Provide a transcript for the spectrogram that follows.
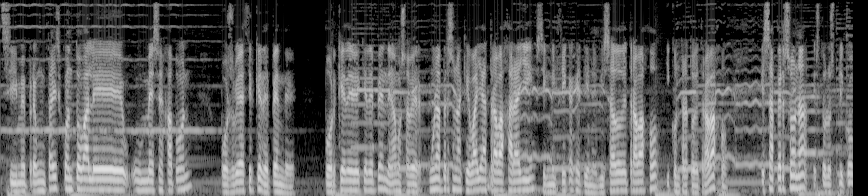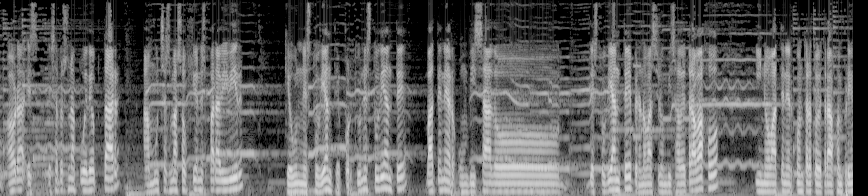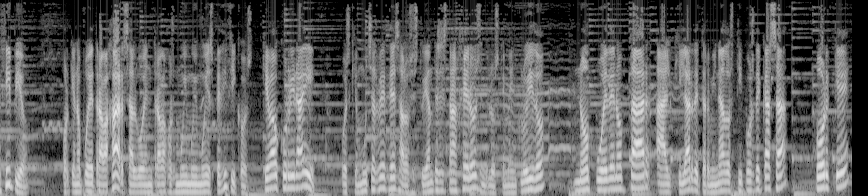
si me preguntáis cuánto vale un mes en Japón, pues voy a decir que depende. ¿Por qué que depende? Vamos a ver, una persona que vaya a trabajar allí significa que tiene visado de trabajo y contrato de trabajo. Esa persona, esto lo explico ahora, es, esa persona puede optar a muchas más opciones para vivir que un estudiante, porque un estudiante va a tener un visado de estudiante, pero no va a ser un visado de trabajo y no va a tener contrato de trabajo en principio, porque no puede trabajar, salvo en trabajos muy, muy, muy específicos. ¿Qué va a ocurrir ahí? Pues que muchas veces a los estudiantes extranjeros, de los que me he incluido, no pueden optar a alquilar determinados tipos de casa porque,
